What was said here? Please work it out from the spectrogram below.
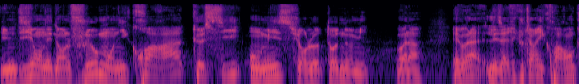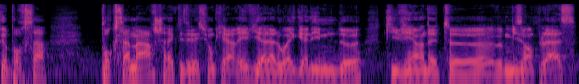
Il me dit, on est dans le flou, mais on n'y croira que si on mise sur l'autonomie. Voilà. Et voilà, les agriculteurs y croiront que pour ça pour que ça marche, avec les élections qui arrivent, il y a la loi Egalim 2 qui vient d'être euh, mise en place.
